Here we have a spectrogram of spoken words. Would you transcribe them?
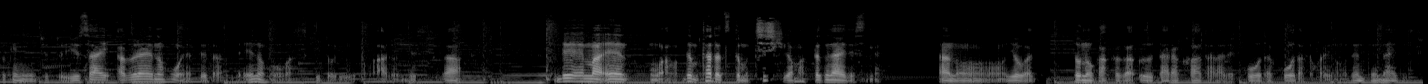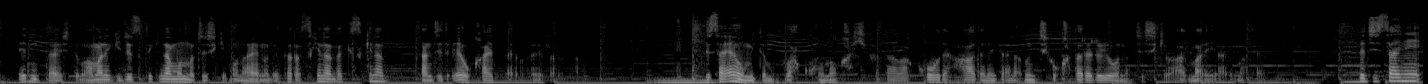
時にちょっと油彩、油絵の方をやってたんで、絵の方が好きというのがあるんですが、で、まあ、絵は、でもただつっても知識が全くないですね。あの、要は、どの画家がうーたらかーたらでこうだこうだとかいうのも全然ないです。絵に対してもあまり技術的なものの知識もないので、ただ好きなだけ好きな感じで絵を描いてたような絵だとか、実際絵を見ても、わ、この描き方はこうでああでみたいなうんちくを語れるような知識はあまりありません。で、実際に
